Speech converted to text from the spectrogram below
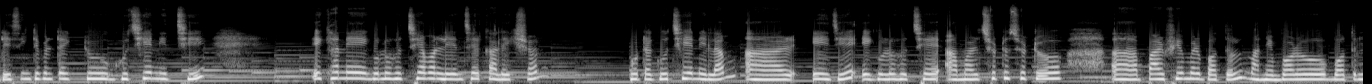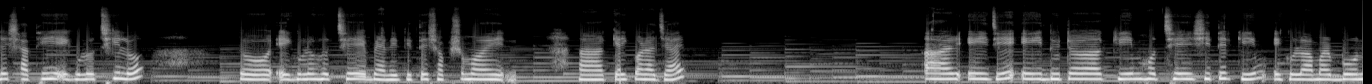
ড্রেসিং টেবিলটা একটু গুছিয়ে নিচ্ছি। এখানে এগুলো হচ্ছে আমার লেন্সের কালেকশন ওটা গুছিয়ে নিলাম। আর এই যে এগুলো হচ্ছে আমার ছোট ছোট পারফিউমের বোতল মানে বড় বোতলের সাথেই এগুলো ছিল। তো এগুলো হচ্ছে ভ্যানিটিতে সবসময় ক্যারি করা যায়। আর এই যে এই দুটো ক্রিম হচ্ছে শীতের ক্রিম এগুলো আমার বোন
